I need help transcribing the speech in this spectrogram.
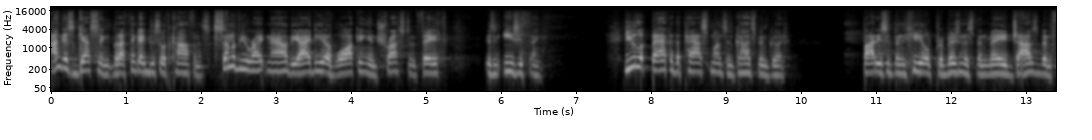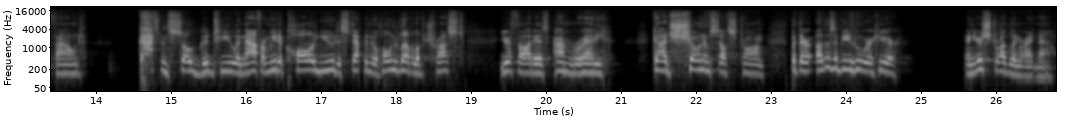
I'm just guessing, but I think I can do so with confidence. Some of you right now, the idea of walking in trust and faith is an easy thing. You look back at the past months and God's been good. Bodies have been healed, provision has been made, jobs have been found. God's been so good to you. And now for me to call you to step into a whole new level of trust, your thought is, I'm ready. God's shown himself strong. But there are others of you who are here and you're struggling right now.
